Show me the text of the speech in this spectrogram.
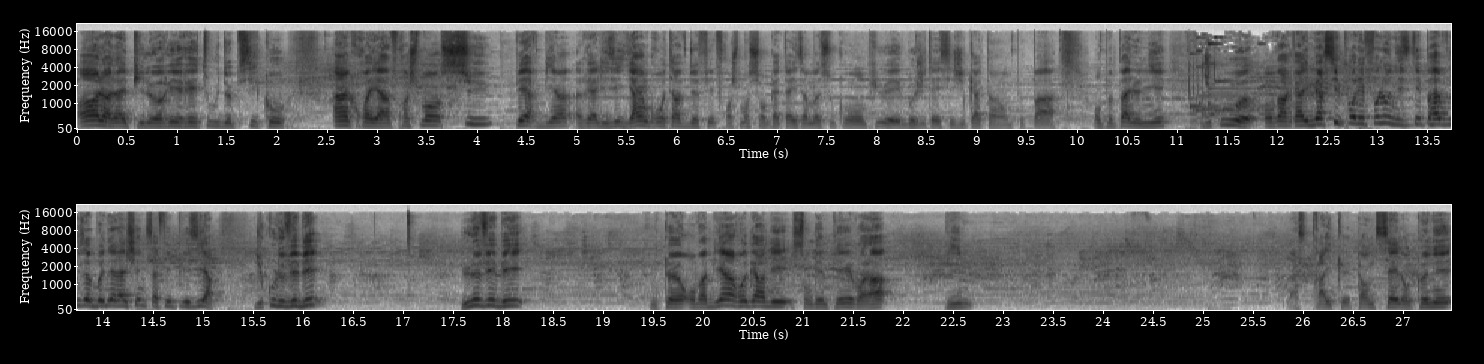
Oh là là, et puis le rire et tout de Psycho. Incroyable. Franchement, super bien réalisé. Il y a un gros taf de fait, franchement, sur Gata Izamasu corrompu et Gogeta SJ4. Hein. On peut pas, on peut pas le nier. Du coup, euh, on va regarder. Merci pour les follow. N'hésitez pas à vous abonner à la chaîne, ça fait plaisir. Du coup, le VB. Le VB. Donc, euh, on va bien regarder son gameplay. Voilà. Bim. Strike cancel, on connaît.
